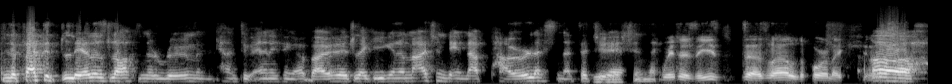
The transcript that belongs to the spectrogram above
And the fact that Layla's locked in a room and can't do anything about it, like you can imagine being that powerless in that situation. Yeah. Like, With Aziz as well, the poor like, you know, oh,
